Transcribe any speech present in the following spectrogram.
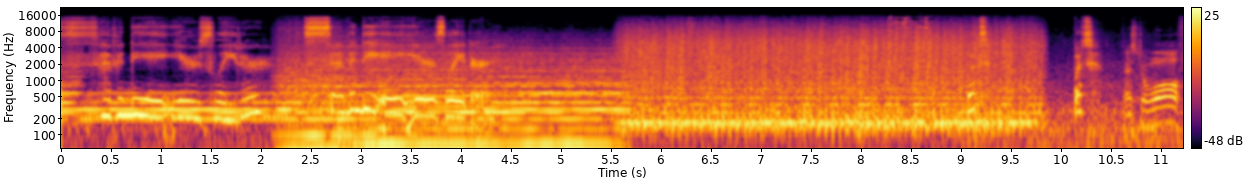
Seventy-eight years later. Seventy-eight years later. What? What? Mr. Worf,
